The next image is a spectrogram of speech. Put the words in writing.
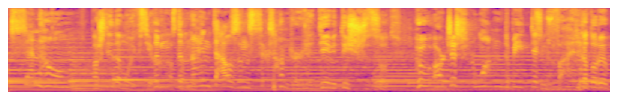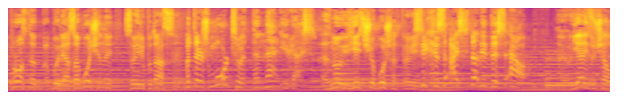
Send home Пошли домой всех the, остальных. 9,600 9600, who are just wanting to be dignified. которые просто были озабочены своей репутацией. But there's more to it than that, you guys. Но есть еще больше откровений. because I studied this out. Я изучал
